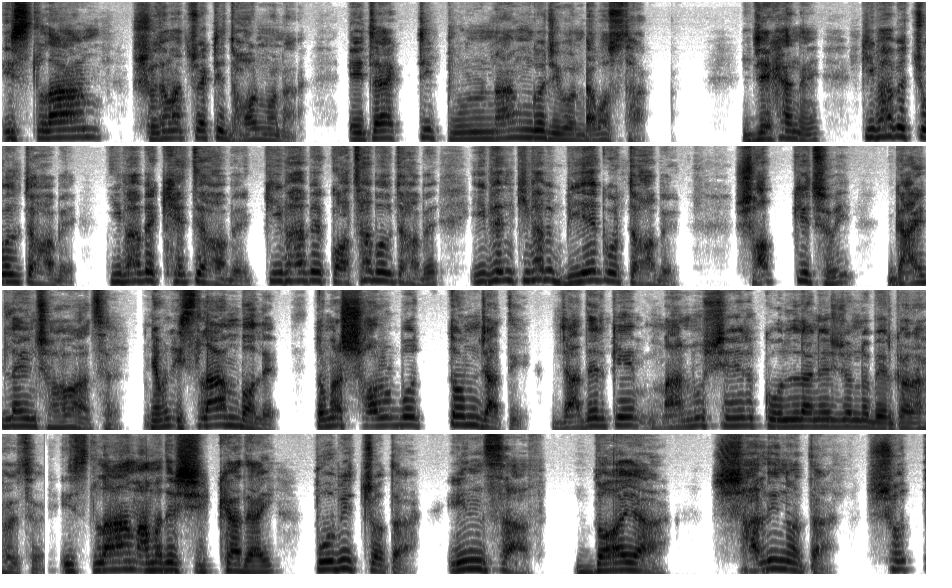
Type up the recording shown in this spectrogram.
ইসলাম শুধুমাত্র একটি ধর্ম না, এটা একটি পূর্ণাঙ্গ জীবন ব্যবস্থা, যেখানে কীভাবে চলতে হবে, কীভাবে খেতে হবে, কীভাবে কথা বলতে হবে ইভেন কীভাবে বিয়ে করতে হবে, সবকিছুই গাইডলাইন সহ আছে। যেমন ইসলাম বলে, তোমার সর্বোত্তম জাতি, যাদেরকে মানুষের কল্যাণের জন্য বের করা হয়েছে। ইসলাম আমাদের শিক্ষা দেয় পবিত্রতা, ইনসাফ, দয়া শালীনতা, সত্য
